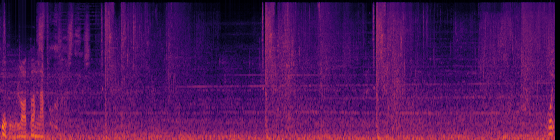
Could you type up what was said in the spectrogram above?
โอ้โห รอต้อนรับ Full of อ้ย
